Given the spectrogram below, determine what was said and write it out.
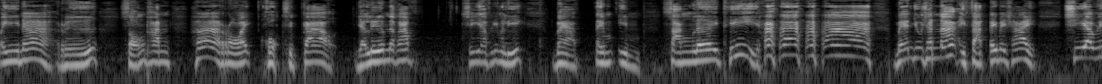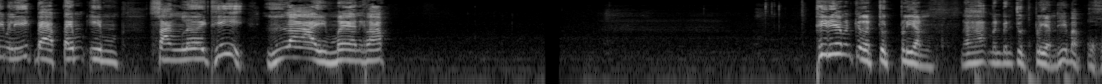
ปีหน้าหรือ 2569 อย่าลืมนะครับเชียร์พรีเมียร์ลีกแบบเต็มอิ่ม สั่งเลยที่แมนยูชนะไอสัตว์ไอไม่ใช่ เชียร์พรีเมียร์ลีกแบบเต็มอิ่ม สั่งเลยที่ไลแมนครับ ทีนี้มันเกิดจุดเปลี่ยนนะฮะ มันเป็นจุดเปลี่ยนที่แบบโอ้โห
